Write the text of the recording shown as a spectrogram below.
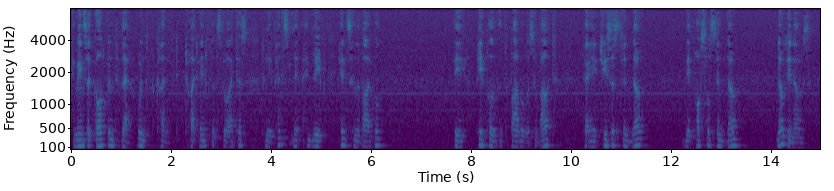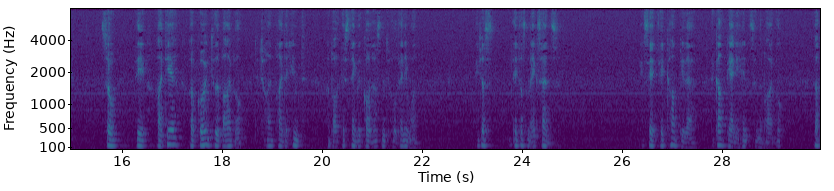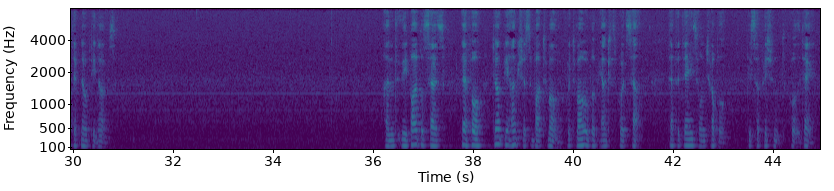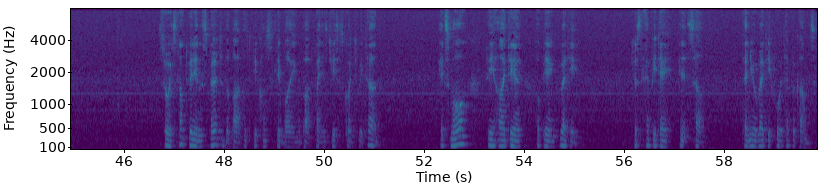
It means that God wouldn't have, left, wouldn't have kind of tried to influence the writers to leave hints, leave hints in the Bible. The people that the Bible was about, they, Jesus didn't know, the apostles didn't know, nobody knows. So the idea of going to the Bible to try and find a hint about this thing that God hasn't told anyone, it just it doesn't make sense. It's, it, it can't be there. There can't be any hints in the Bible. Not if nobody knows. And the Bible says, Therefore, do not be anxious about tomorrow, for tomorrow will be anxious for itself. Let the day's own trouble be sufficient for the day. So it's not really in the spirit of the Bible to be constantly worrying about when is Jesus going to return. It's more the idea of being ready just every day in itself, then you're ready for whatever comes.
